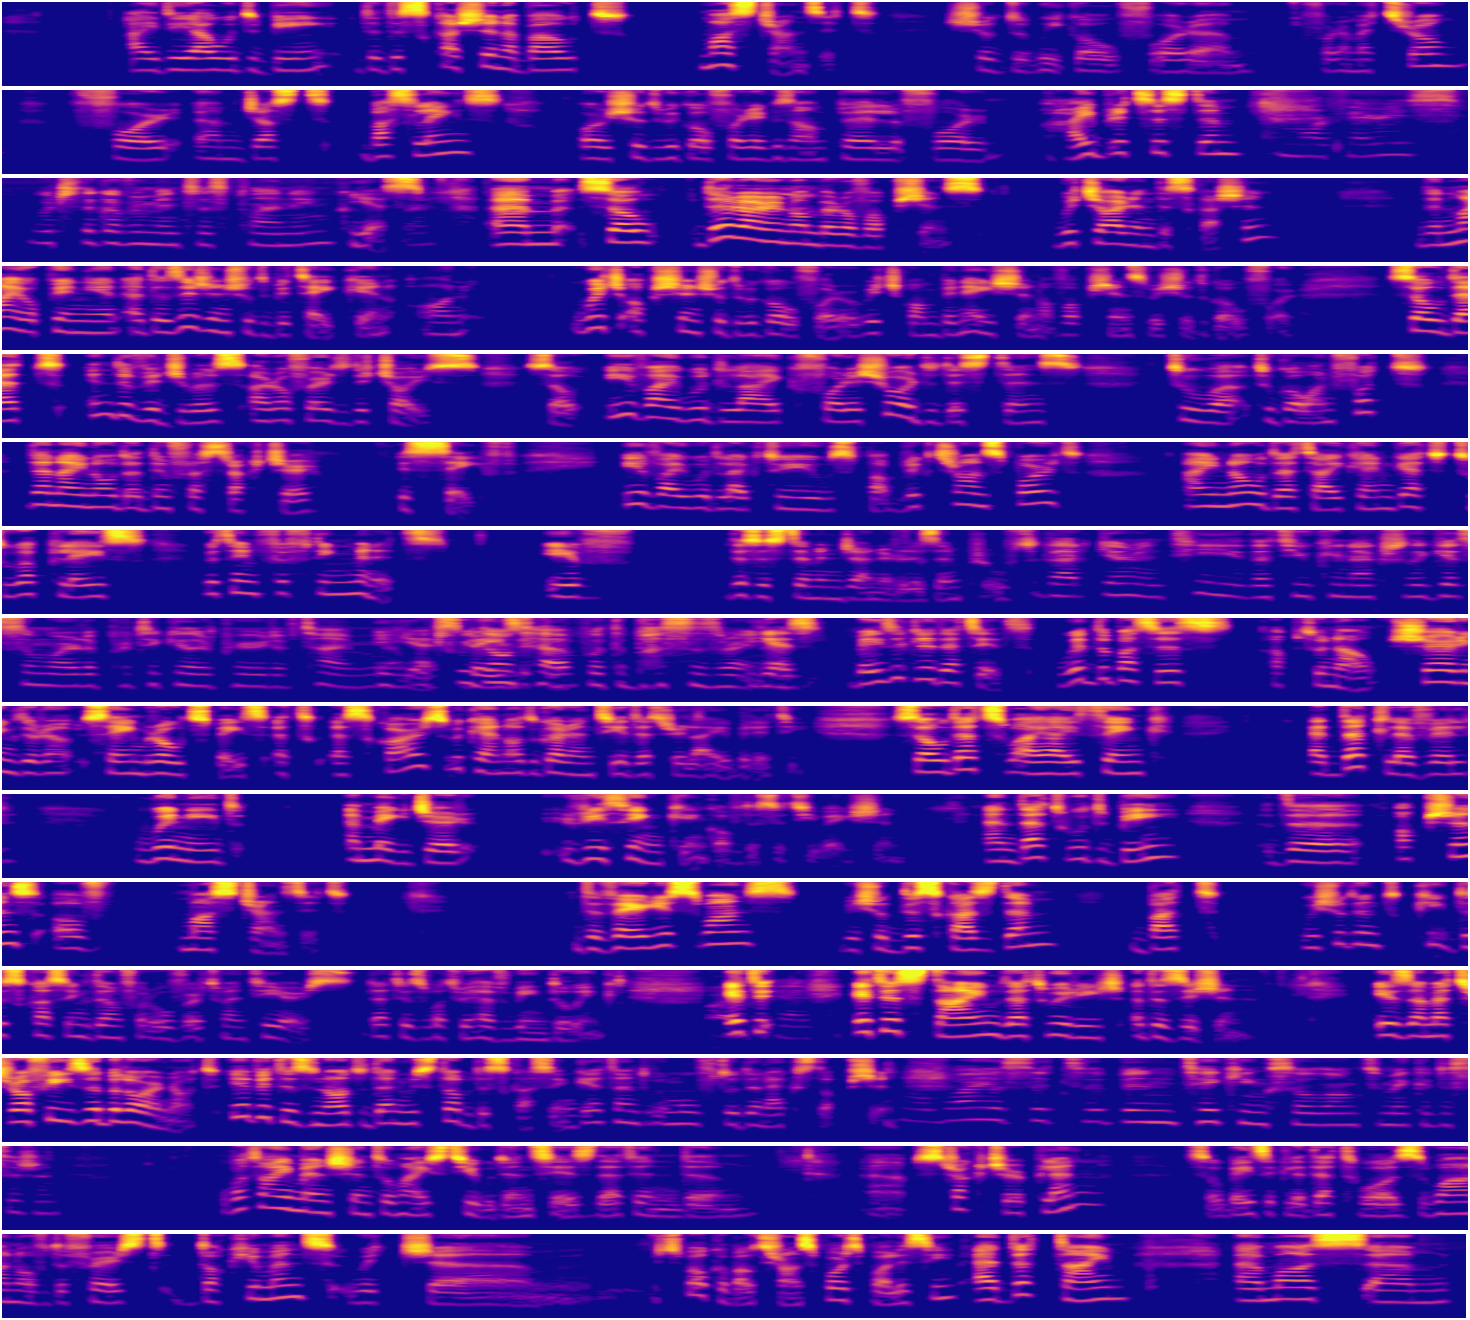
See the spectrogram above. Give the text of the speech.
idea would be the discussion about mass transit. Should we go for um, for a metro, for um, just bus lanes, or should we go, for example, for hybrid system? More ferries, which the government is planning. Yes. right? Um, so there are a number of options. which are in discussion. Then, my opinion, a decision should be taken on which option should we go for or which combination of options we should go for so that individuals are offered the choice. So if I would like for a short distance to, uh, to go on foot, then I know that the infrastructure is safe. If I would like to use public transport, I know that I can get to a place within 15 minutes if the system in general is improved. That guarantee that you can actually get somewhere at a particular period of time, yeah, Yes, which we don't have with the buses right now. Yes, basically that's it. With the buses up to now, sharing the ro- same road space at, as cars, we cannot guarantee that reliability. So that's why I think at that level, we need a major rethinking of the situation. And that would be the options of mass transit. The various ones, we should discuss them, but we shouldn't keep discussing them for over 20 years. That is what we have been doing. It, Okay. it is time that we reach a decision. Is a metro feasible or not? If it is not, then we stop discussing it and we move to the next option. Well, why has it been taking so long to make a decision? What I mentioned to my students is that in the uh, structure plan, so basically that was one of the first documents which, um, which spoke about transport policy. At that time, a mass um,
